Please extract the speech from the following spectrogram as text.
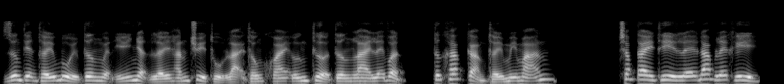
Dương Tiễn thấy Bùi Tương nguyện ý nhận lấy hắn truy thủ lại thống khoái ứng thừa tương lai lễ vật, tức khắc cảm thấy mỹ mãn. Chắp tay thi lễ đáp lễ khi,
